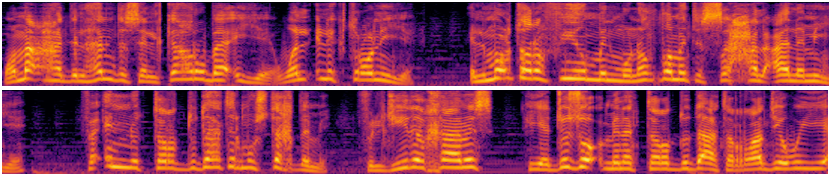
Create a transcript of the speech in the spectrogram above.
ومعهد الهندسة الكهربائية والإلكترونية المعترف فيهم من منظمة الصحة العالمية فإن الترددات المستخدمة في الجيل الخامس هي جزء من الترددات الراديوية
